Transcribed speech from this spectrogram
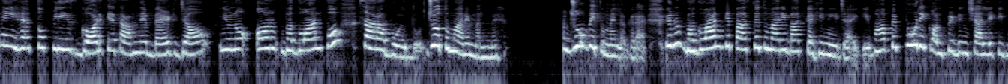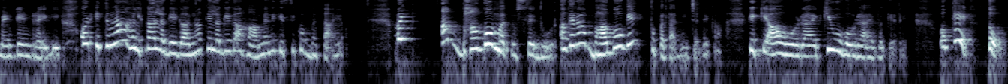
नहीं है तो प्लीज़ गॉड के सामने बैठ जाओ यू you नो know, और भगवान को सारा बोल दो जो तुम्हारे मन में है जो भी तुम्हें लग रहा है। यू you नो know, भगवान के पास से तुम्हारी बात कहीं नहीं जाएगी वहाँ पे पूरी कॉन्फिडेंशियलिटी मेंटेन रहेगी। और इतना हल्का लगेगा ना कि लगेगा हाँ मैंने किसी को बताया। बट अब भागो मत उससे दूर। अगर आप भागोगे तो पता नहीं चलेगा कि क्या हो रहा है क्यों हो रहा है वगैरह। ओके okay, तो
